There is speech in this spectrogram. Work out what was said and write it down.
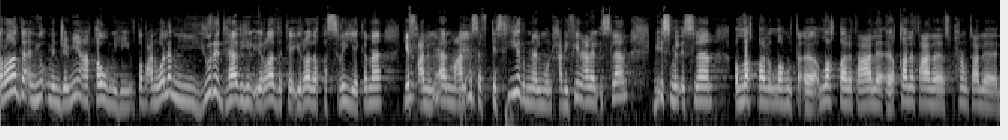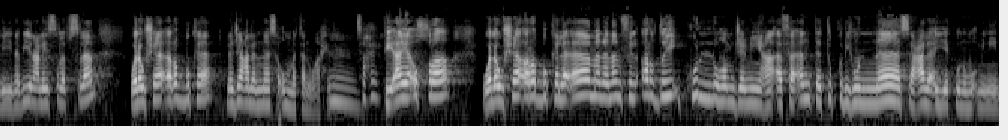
أراد أن يؤمن جميع قومه طبعا ولم يرد هذه الإرادة كإرادة قسرية كما يفعل الآن مع الأسف كثير من المنحرفين على الإسلام باسم الإسلام. الله قال الله آه، الله قال تعالى آه، قال تعالى سبحانه وتعالى لنبينا عليه الصلاة والسلام ولو شاء ربك لجعل الناس أمة واحدة. صحيح. في آية أخرى ولو شاء ربك لآمن من في الأرض كلهم جميعا. أفأنت تكره الناس على أن يكونوا مؤمنين؟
